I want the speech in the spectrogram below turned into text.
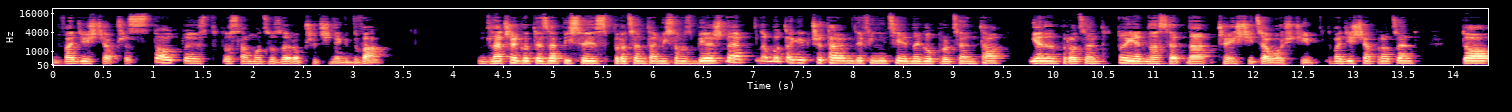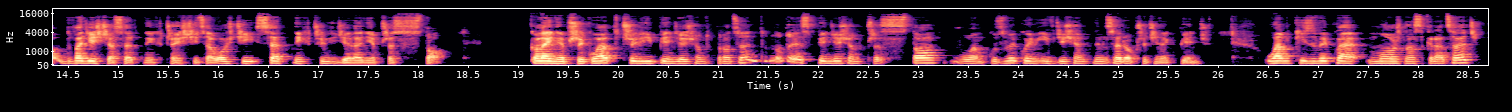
20 przez 100 to jest to samo co 0,2. Dlaczego te zapisy z procentami są zbieżne? No bo tak jak czytałem definicję 1%, 1% to jedna setna części całości, 20% to 20 setnych części całości, setnych, czyli dzielenie przez 100. Kolejny przykład, czyli 50%, no to jest 50 przez 100 w ułamku zwykłym i w dziesiętnym 0,5. Ułamki zwykłe można skracać,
